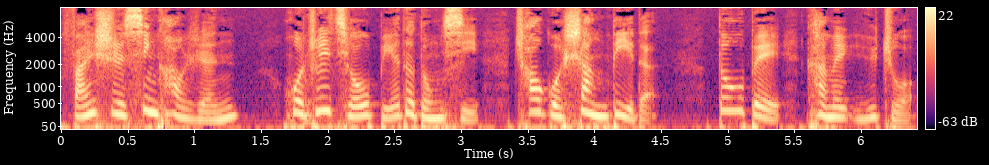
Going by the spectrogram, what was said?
凡是信靠人或追求别的东西超过上帝的，都被看为愚拙。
